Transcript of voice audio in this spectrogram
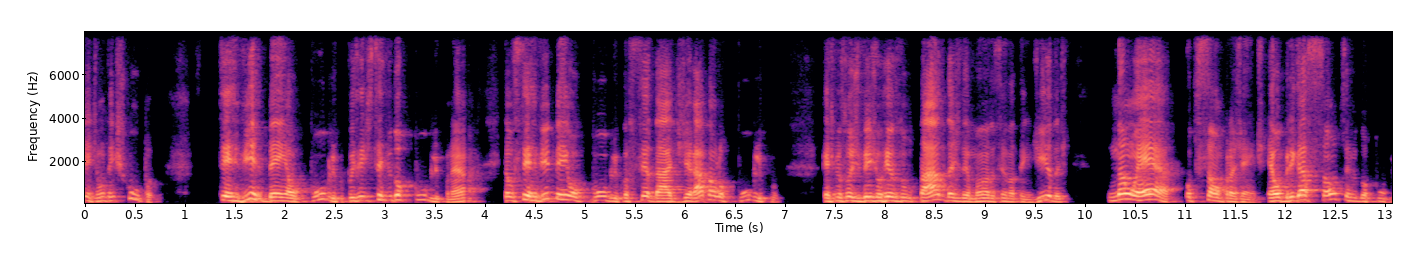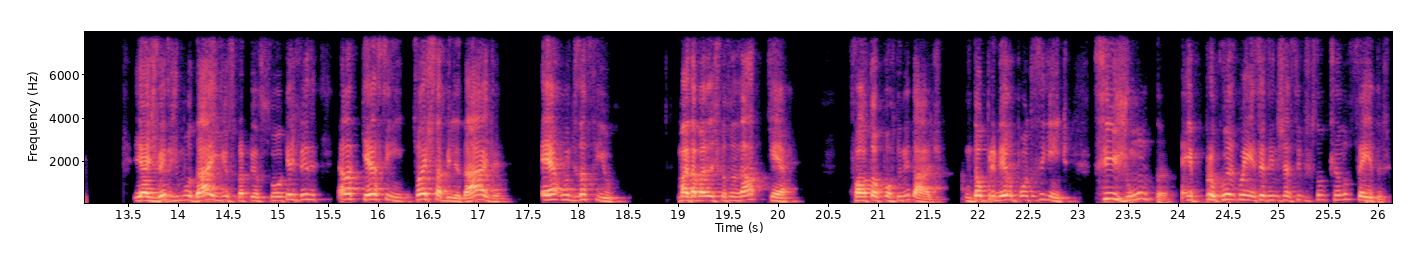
gente, não tem desculpa. Servir bem ao público precisa de servidor público, né? Então, servir bem ao público, à sociedade, gerar valor público, que as pessoas vejam o resultado das demandas sendo atendidas, não é opção para a gente, é obrigação do servidor público. E às vezes mudar isso para a pessoa, que às vezes ela quer, assim, só estabilidade é um desafio. Mas a maioria das pessoas ela quer, falta oportunidade. Então, o primeiro ponto é o seguinte: se junta e procura conhecer as iniciativas que estão sendo feitas.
